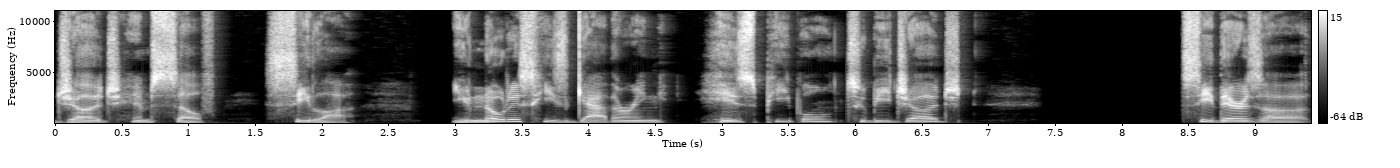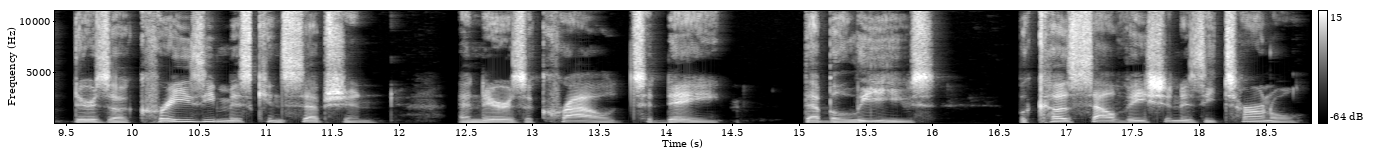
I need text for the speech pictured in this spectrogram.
judge himself, Selah. You notice he's gathering his people to be judged. See, there's a there's a crazy misconception and there's a crowd today that believes because salvation is eternal,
